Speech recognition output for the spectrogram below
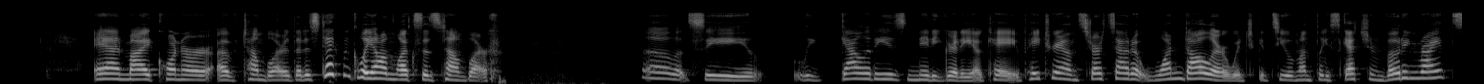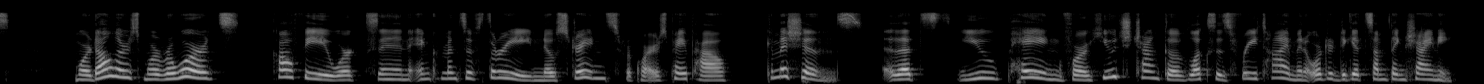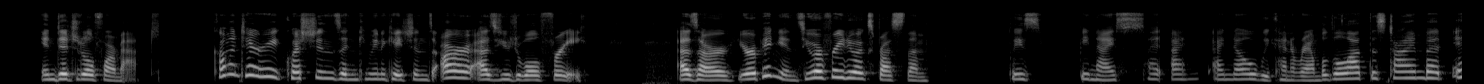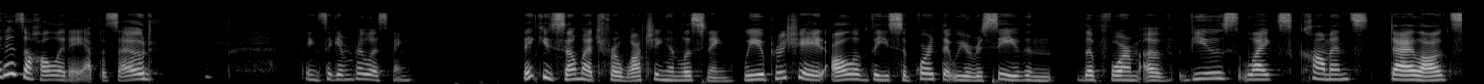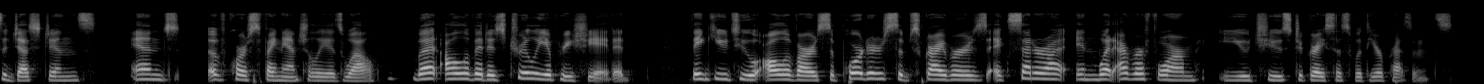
and my corner of Tumblr that is technically on Lux's Tumblr. Oh, let's see. Legalities nitty gritty. Okay, Patreon starts out at $1, which gets you a monthly sketch and voting rights. More dollars, more rewards. Ko-fi works in increments of three, no strings, requires PayPal. Commissions. That's you paying for a huge chunk of Lux's free time in order to get something shiny in digital format. Commentary, questions, and communications are, as usual, free. As are your opinions. You are free to express them. Please be nice. I, I, I know we kind of rambled a lot this time, but it is a holiday episode. Thanks again for listening. Thank you so much for watching and listening. We appreciate all of the support that we receive in the form of views, likes, comments, dialogue, suggestions, and of course financially as well. But all of it is truly appreciated. Thank you to all of our supporters, subscribers, etc., in whatever form you choose to grace us with your presence.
